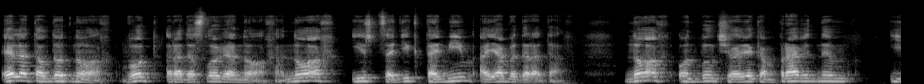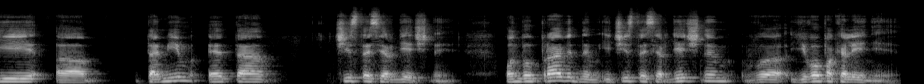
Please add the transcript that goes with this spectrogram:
Эля Талдот Ноах. Вот родословие Ноаха. Ноах Иш Цадик Тамим Аяба Даратав. Ноах, он был человеком праведным, и э, Тамим это чистосердечный. Он был праведным и чистосердечным в его поколении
